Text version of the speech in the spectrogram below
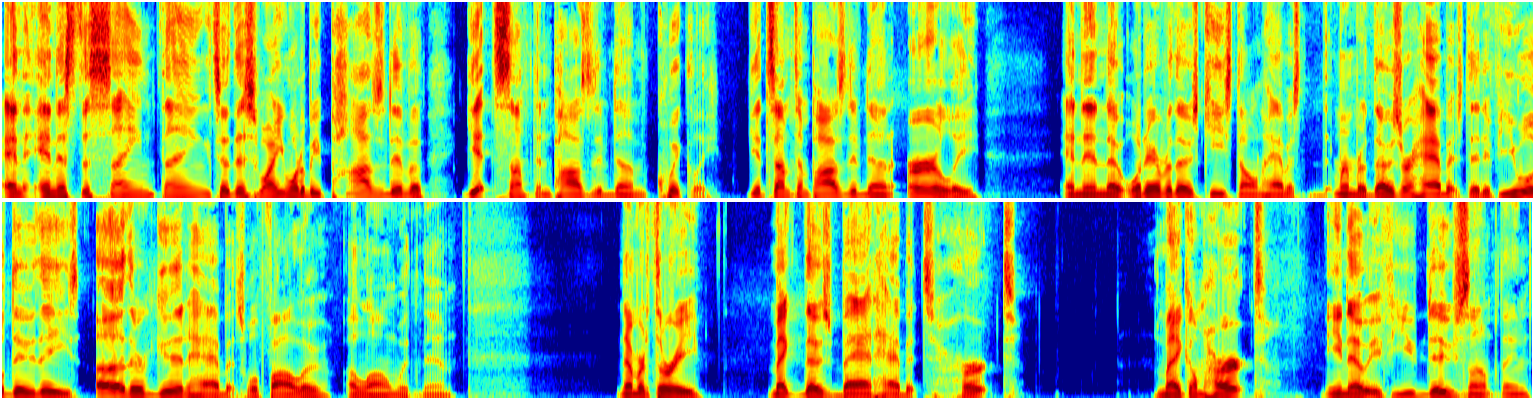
and and it's the same thing. So this is why you want to be positive. Of get something positive done quickly. Get something positive done early, and then the, whatever those keystone habits. Remember, those are habits that if you will do these, other good habits will follow along with them. Number three, make those bad habits hurt. Make them hurt. You know, if you do something,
